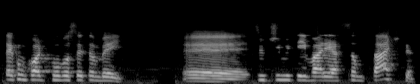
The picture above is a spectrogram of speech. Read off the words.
Até concordo com você também. É, se o time tem variação tática,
